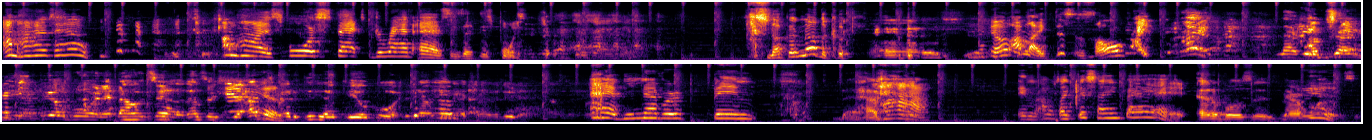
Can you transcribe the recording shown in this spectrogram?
I'm high as hell. I'm high as four stacked giraffe asses at this point. I snuck another cookie. Oh shit. You know, I'm like, this is all right. Right. Like, I'm trying to be that billboard at the hotel. That's what you said. I'm trying to be that billboard. No, we're not trying to do that. I have never been That high. And I was like, this ain't bad. Edibles and marijuana Yeah. is the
